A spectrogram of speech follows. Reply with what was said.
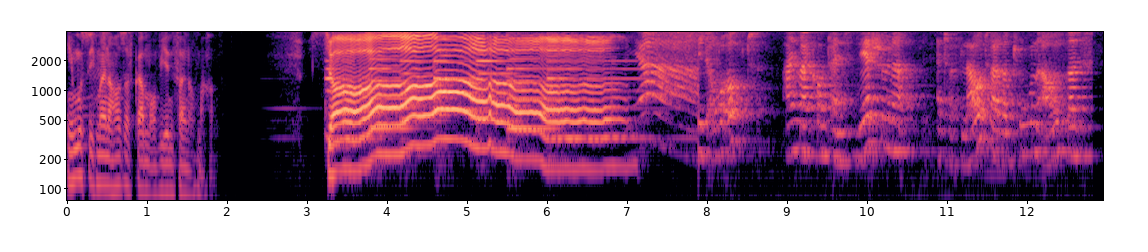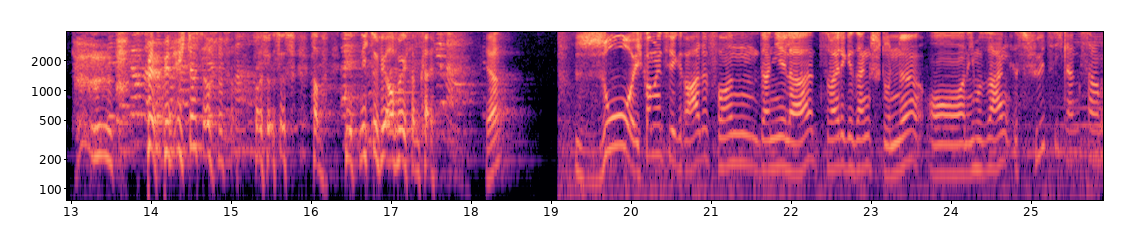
Hier musste ich meine Hausaufgaben auf jeden Fall noch machen. Ja. Ja. Ich auch oft. Einmal kommt ein sehr schöner, etwas lauterer Ton aus, dann bin, bin ich das? Also, das ist aber nicht so viel Aufmerksamkeit. Genau. Ja? So, ich komme jetzt hier gerade von Daniela, zweite Gesangsstunde und ich muss sagen, es fühlt sich langsam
